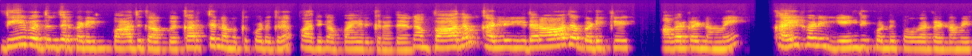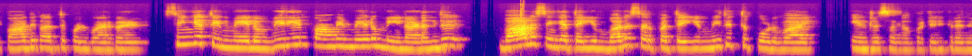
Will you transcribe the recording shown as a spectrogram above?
தேவ தூதர்களின் பாதுகாப்பு கர்த்தர் நமக்கு கொடுக்கிற பாதுகாப்பா இருக்கிறது. நம் பாதம் கல்லில் இடராதபடிக்கு அவர்கள் நம்மை கைகளில் ஏந்தி கொண்டு போவார்கள் நம்மை பாதுகாத்துக் கொள்வார்கள். சிங்கத்தின் மேலும் விரியன் பாம்பின் மேலும் நீ நடந்து பாலசிங்கத்தையும் வலு சர்ப்பத்தையும் மிதித்து போடுவாய் என்று சொல்லப்பட்டிருக்கிறது.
